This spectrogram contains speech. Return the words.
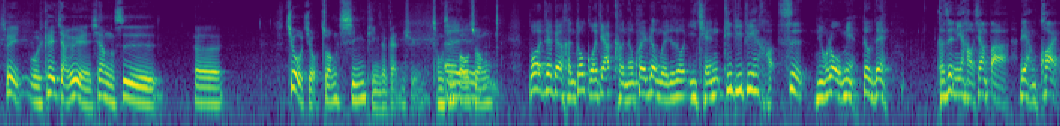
所以我可以讲有点像是呃旧酒装新瓶的感觉，重新包装。呃不过，这个很多国家可能会认为，就是说，以前 TPP 好是牛肉面，对不对？可是你好像把两块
